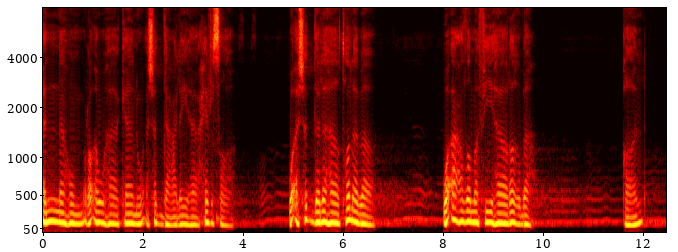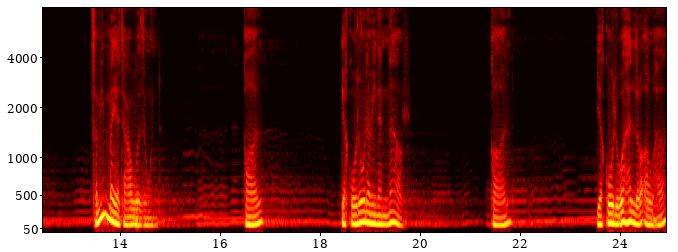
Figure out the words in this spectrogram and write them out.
أنهم رأوها كانوا أشد عليها حرصا وأشد لها طلبا وأعظم فيها رغبة. قال فمما يتعوذون؟ قال يقولون من النار. قال يقول وهل رأوها؟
